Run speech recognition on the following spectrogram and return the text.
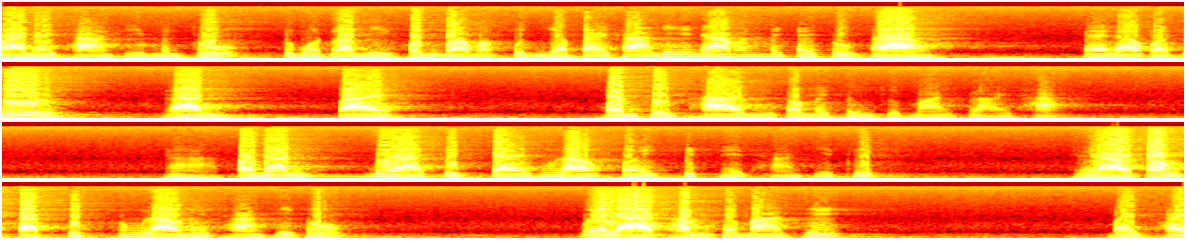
มาในทางที่มันถูก สมมติว่ามีคนบอกว่าคุณอย่าไปทางนี้นะ มันไม่ใช่ถูกทาง แต่เราก็ดื้อรั้นไป ผลสุดท้ายมันก็ไม่ถึงจุดหมายปลายทางเพราะนั้นเมื่อจิตใจของเราเคยคิดในทางที่ผิด เราต้องตัดจิตของเราในทางที่ถูก เวลาทำสมาธิ ไม่ใช่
